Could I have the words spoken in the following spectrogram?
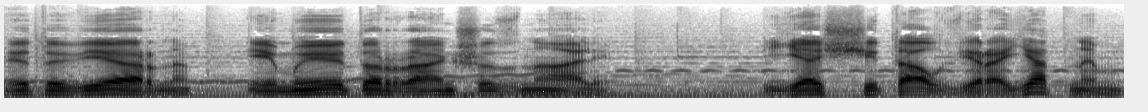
Это верно, и мы это раньше знали». «Я считал вероятным,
